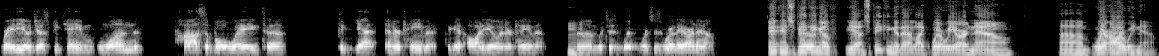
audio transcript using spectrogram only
radio just became one possible way to to get entertainment, to get audio entertainment, mm-hmm. um, which is which is where they are now. And, and speaking uh, of yeah, speaking of that, like where we are now, um, where are we now?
